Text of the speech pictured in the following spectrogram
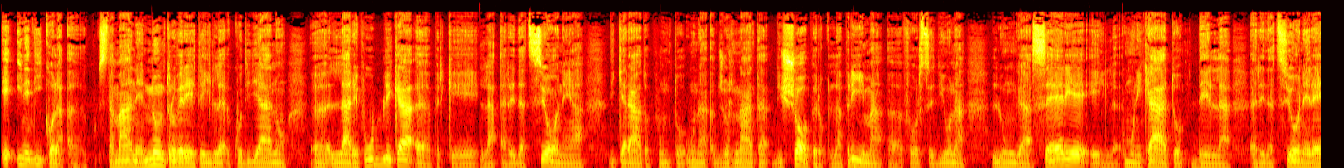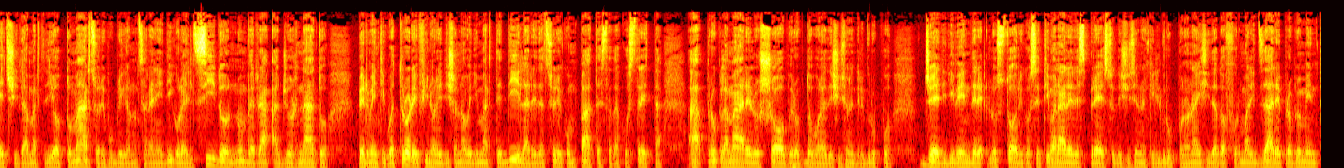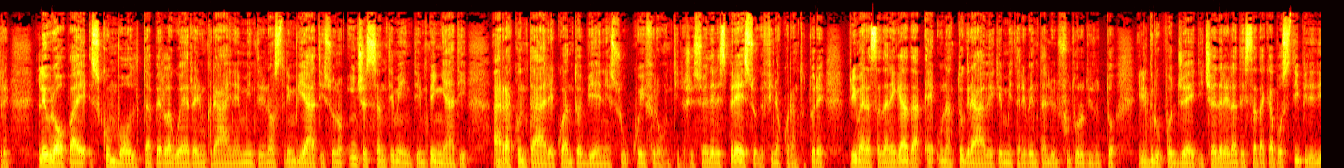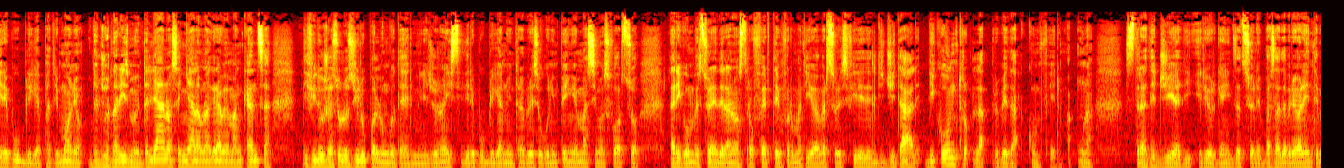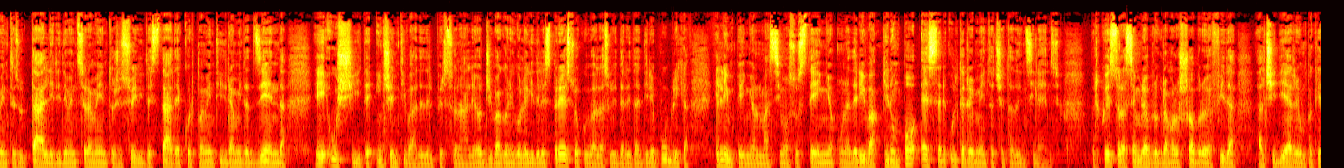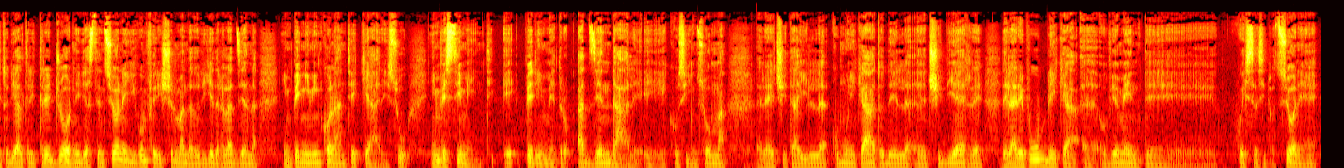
e in edicola eh, stamane non troverete il quotidiano eh, La Repubblica eh, perché la redazione ha dichiarato appunto una giornata di sciopero, la prima eh, forse di una lunga serie. E il comunicato della redazione recita martedì 8 marzo Repubblica non sarà in edicola, il SIDO non verrà aggiornato per 24 ore fino alle 19 di martedì la redazione compatta è stata costretta a proclamare lo sciopero dopo la decisione del gruppo Gedi di vendere lo storico settimanale L'Espresso, decisione che il gruppo non ha esitato a formalizzare proprio mentre l'Europa è sconvolta per la guerra in Ucraina e mentre i nostri inviati sono incessantemente impegnati a raccontare quanto avviene su quei fronti. La cessione dell'Espresso, che fino a 48 ore prima era stata negata, è un atto grave che mette repentaglio il futuro di tutto il gruppo Gedi. Cedere la testata capostipite di Repubblica e patrimonio del giornalismo italiano segnala una grave mancanza di fiducia sullo sviluppo a lungo termine. I giornalisti di Repubblica hanno intrapreso con impegno e massimo sforzo la riconversione della nostra offerta informativa verso le sfide del digitale. Di contro, la proprietà conferma una strategia di riorganizzazione basata prevalentemente su tagli, ridimensionamento, cessioni di testate, accorpamenti di rami d'azienda e uscite incentivate del personale. Oggi pagano i colleghi dell'Espresso, a cui va la solidarietà di Repubblica e l'impegno al massimo sostegno, una deriva che non può essere ulteriormente accettata in silenzio. Per questo l'Assemblea proclama lo sciopero e affida al CDR un pacchetto di altri tre giorni di astensione e gli conferisce il mandato di chiedere all'azienda impegni vincolanti e chiari su investimenti e perimetro aziendale e così insomma recita il comunicato del eh, CDR della Repubblica. Eh, ovviamente questa situazione è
